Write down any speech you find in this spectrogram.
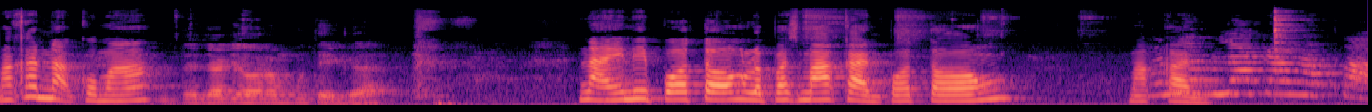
Makan nak koma? Kita jadi orang putih kak? Nah ini potong, lepas makan, potong, makan. Belakang apa?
